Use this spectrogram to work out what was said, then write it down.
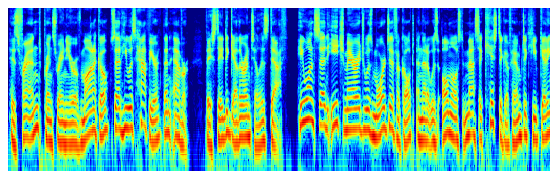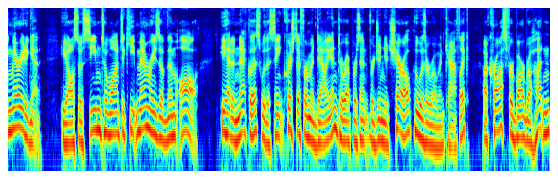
His friend, Prince Rainier of Monaco, said he was happier than ever. They stayed together until his death. He once said each marriage was more difficult and that it was almost masochistic of him to keep getting married again. He also seemed to want to keep memories of them all, he had a necklace with a St. Christopher medallion to represent Virginia Cherrill, who was a Roman Catholic, a cross for Barbara Hutton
